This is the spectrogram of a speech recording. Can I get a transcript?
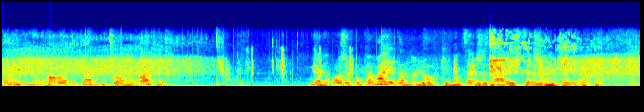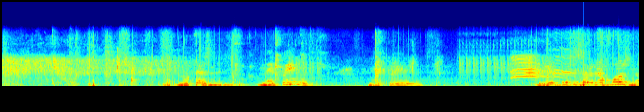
курив, нюхав, а тепер нічого, бачиш? Ні, ну може попиває там нульовки, ну це вже знаєш, це вже не пиво. Ну це ж не пиво, не пиво. Їздити за рулем можна,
